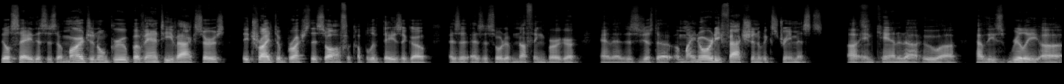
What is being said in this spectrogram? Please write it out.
they'll say this is a marginal group of anti vaxxers. They tried to brush this off a couple of days ago as a, as a sort of nothing burger. And this is just a, a minority faction of extremists uh, in Canada who uh, have these really uh,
